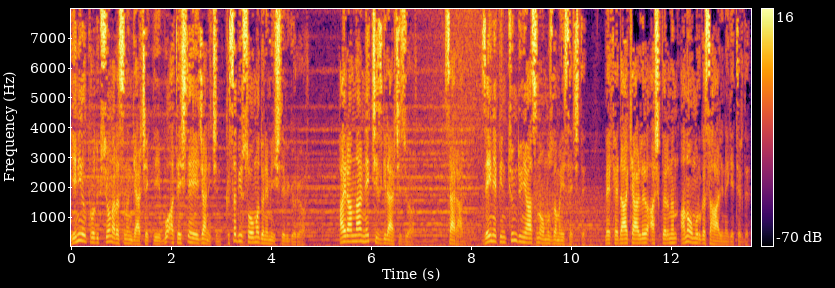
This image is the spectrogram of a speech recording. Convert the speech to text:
yeni yıl prodüksiyon arasının gerçekliği bu ateşli heyecan için kısa bir soğuma dönemi işlevi görüyor. Hayranlar net çizgiler çiziyor. Serhat, Zeynep'in tüm dünyasını omuzlamayı seçti ve fedakarlığı aşklarının ana omurgası haline getirdi.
